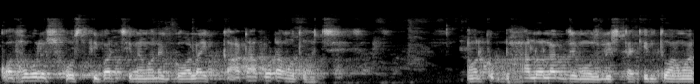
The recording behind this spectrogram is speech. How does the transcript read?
কথা বলে স্বস্তি পাচ্ছি না মানে গলায় কাটা পোটা মতো হচ্ছে। আমার খুব ভালো লাগছে মজলিসটা, কিন্তু আমার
